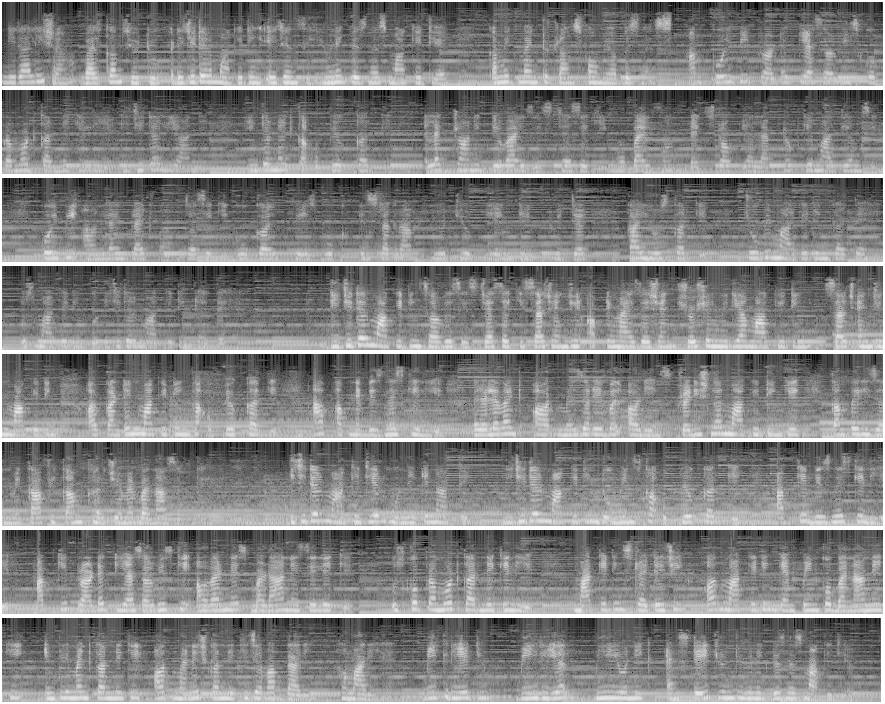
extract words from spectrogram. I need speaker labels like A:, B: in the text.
A: Nirali Shah welcomes you to a digital marketing agency, Unique Business Marketeer, commitment to transform your business.
B: हम कोई भी product या service को promote करने के लिए डिजिटल यानी इंटरनेट का उपयोग करके इलेक्ट्रॉनिक डिवाइसेस जैसे कि मोबाइल फ़ोन डेस्कटॉप या लैपटॉप के माध्यम से कोई भी ऑनलाइन प्लेटफॉर्म जैसे कि Google Facebook Instagram YouTube LinkedIn Twitter का यूज़ करके जो भी मार्केटिंग करते हैं उस मार्केटिंग को डिजिटल मार्केटिंग कहते हैं डिजिटल मार्केटिंग सर्विसेज़ जैसे कि search engine optimisation social media marketing search engine marketing और कंटेंट मार्केटिंग का उपयोग करके आप अपने बिज़नेस के लिए रेलेवेंट और मेजरेबल ऑडियंस ट्रेडिशनल मार्केटिंग के कंपैरिजन में काफ़ी कम खर्चे में बना सकते हैं। डिजिटल मार्केटियर होने के नाते डिजिटल मार्केटिंग डोमेन्स का उपयोग करके आपके बिज़नेस के लिए, आपकी प्रोडक्ट या सर्विस की अवेयरनेस बढ़ाने से लेके उसको प्रमोट करने के लिए मार्केटिंग स्ट्रेटेजी और मार्केटिंग कैंपेन को बनाने की इम्प्लीमेंट करने की और मैनेज करने की जवाबदारी हमारी है। Be creative be real be unique and stay tuned to unique business marketer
